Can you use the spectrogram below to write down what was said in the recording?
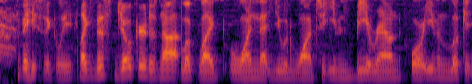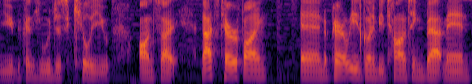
basically. Like, this Joker does not look like one that you would want to even be around or even look at you because he would just kill you on sight. That's terrifying, and apparently he's going to be taunting Batman,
